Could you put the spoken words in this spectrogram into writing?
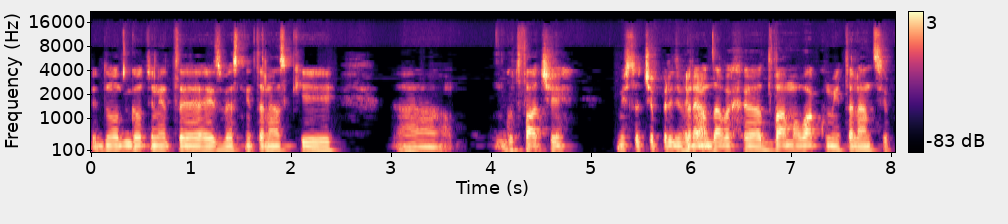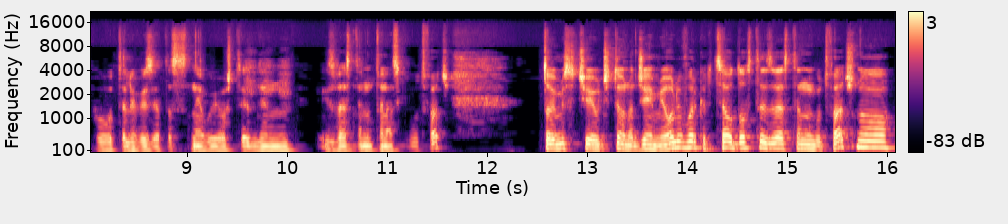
един от готините известни италиански а, готвачи. Мисля, че преди време даваха двама лакоми италианци по телевизията с него и още един известен италиански готвач. Той мисля, че е учител на Джейми Оливър, като цяло доста известен готвач, но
